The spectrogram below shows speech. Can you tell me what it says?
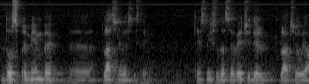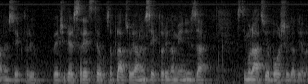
do, spremembe eh, plačnega sistema. V tem smislu, da se večji del plače v javnem sektorju, večji del sredstev za plače v javnem sektorju nameni za stimulacijo boljšega dela.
